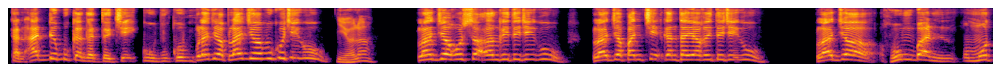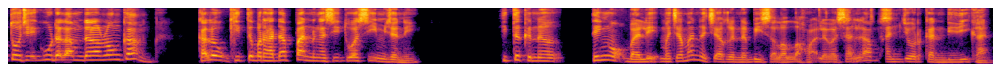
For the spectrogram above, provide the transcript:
Kan ada bukan kata cikgu buku pelajar, pelajar buku cikgu. Yalah. Pelajar rosakkan kereta cikgu. Pelajar pancitkan tayar kereta cikgu. Pelajar humban motor cikgu dalam dalam longkang. Kalau kita berhadapan dengan situasi macam ni, kita kena tengok balik macam mana cara Nabi sallallahu alaihi wasallam anjurkan didikan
